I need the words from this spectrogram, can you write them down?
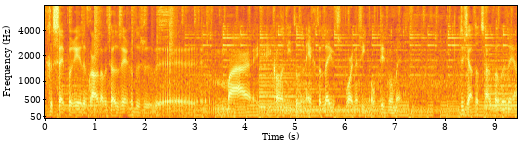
gesepareerde vrouw, laten we het zo zeggen. Dus, eh, maar je kan het niet als een echte levenspartner zien op dit moment. Dus ja, dat zou ik wel willen, ja.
